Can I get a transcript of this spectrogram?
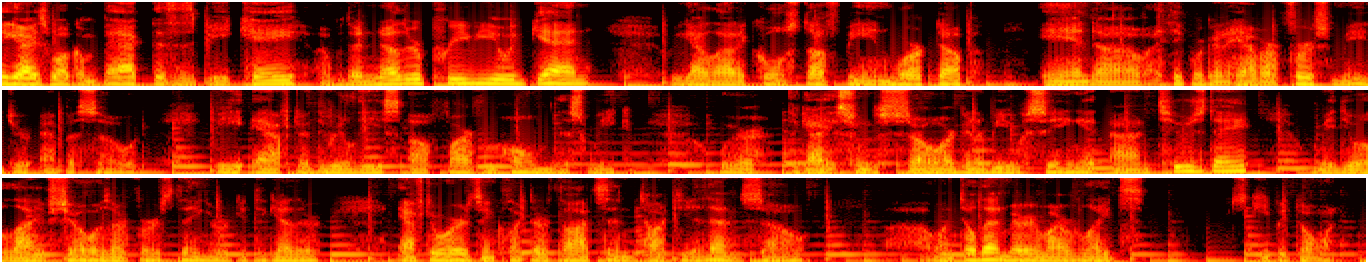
Hey guys, welcome back. This is BK with another preview again. We got a lot of cool stuff being worked up, and uh, I think we're going to have our first major episode be after the release of Far From Home this week, where the guys from the show are going to be seeing it on Tuesday. We may do a live show as our first thing or get together afterwards and collect our thoughts and talk to you then. So uh, until then, Merry Marvelites, just keep it going.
